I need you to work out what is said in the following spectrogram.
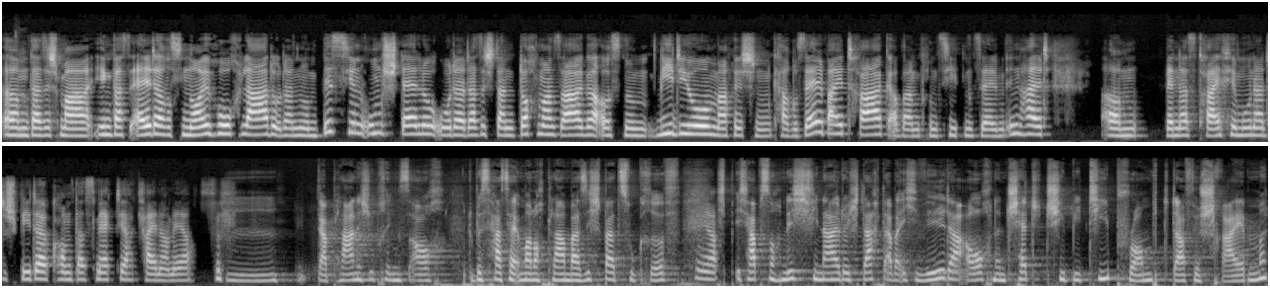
ähm, dass ich mal irgendwas Älteres neu hochlade oder nur ein bisschen umstelle oder dass ich dann doch mal sage, aus einem Video mache ich einen Karussellbeitrag, aber im Prinzip denselben Inhalt. Ähm, wenn das drei, vier Monate später kommt, das merkt ja keiner mehr. Mhm. Da plane ich übrigens auch, du bist, hast ja immer noch planbar sichtbar Zugriff. Ja. Ich, ich habe es noch nicht final durchdacht, aber ich will da auch einen Chat-GPT-Prompt dafür schreiben,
